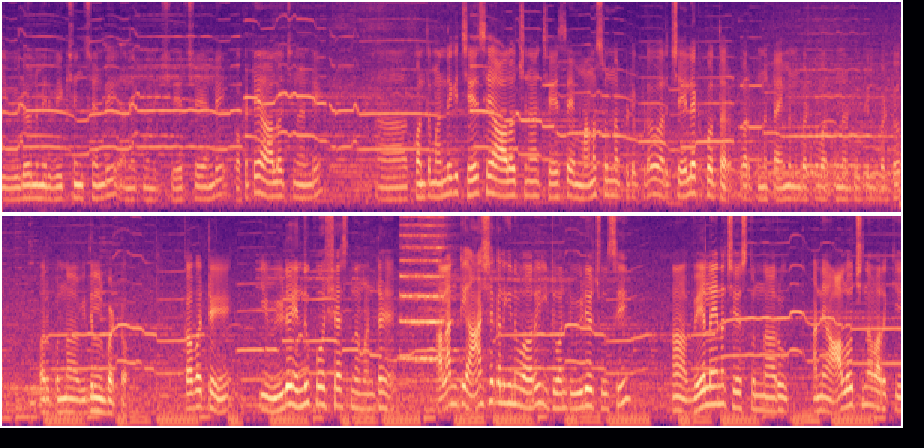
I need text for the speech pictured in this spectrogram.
ఈ వీడియోని మీరు వీక్షించండి అనేక మందికి షేర్ చేయండి. ఒకటే ఆలోచన అండి. కొంతమందికి చేసే ఆలోచన చేసే మనసు ఉన్నప్పటికీ కూడా వారు చేయలేకపోతారు. వారికి ఉన్న టైంని బట్టి వారికి ఉన్న డ్యూటీని బట్టో వారికి ఉన్న విధులను బట్టో. కాబట్టి ఈ వీడియో ఎందుకు పోస్ట్ చేస్తున్నామంటే అలాంటి ఆశ కలిగిన వారు ఇటువంటి వీడియో చూసి వేలైనా చేస్తున్నారు అనే ఆలోచన వారికి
